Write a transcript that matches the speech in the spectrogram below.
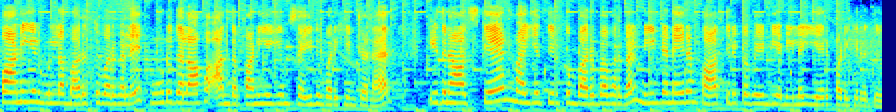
பணியில் உள்ள மருத்துவர்களே கூடுதலாக அந்த பணியையும் செய்து வருகின்றனர். இதனால் ஸ்கேன் மையத்திற்கும் வருபவர்கள் நீண்ட நேரம் காத்திருக்க வேண்டிய நிலை ஏற்படுகிறது.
